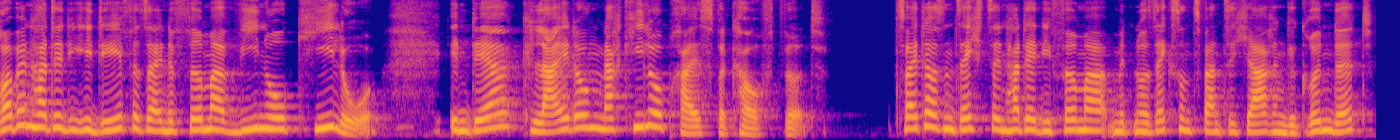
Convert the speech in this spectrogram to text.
Robin hatte die Idee für seine Firma Vino Kilo, in der Kleidung nach Kilopreis verkauft wird. 2016 hat er die Firma mit nur 26 Jahren gegründet.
